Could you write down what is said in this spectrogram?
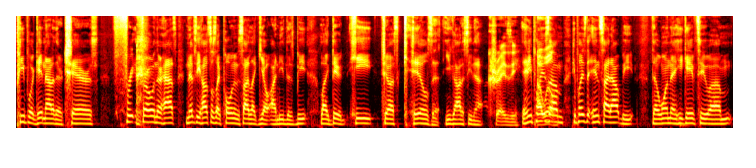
people are getting out of their chairs, free, throwing their hats. Nipsey Hussle's like pulling him aside, like, "Yo, I need this beat." Like, dude, he just kills it. You got to see that. Crazy. And he plays um he plays the Inside Out beat, the one that he gave to um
